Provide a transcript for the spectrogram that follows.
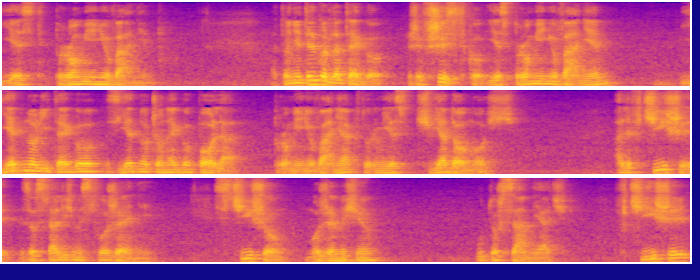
jest promieniowaniem. A to nie tylko dlatego, że wszystko jest promieniowaniem jednolitego, zjednoczonego pola promieniowania, którym jest świadomość, ale w ciszy zostaliśmy stworzeni. Z ciszą możemy się utożsamiać. W ciszy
